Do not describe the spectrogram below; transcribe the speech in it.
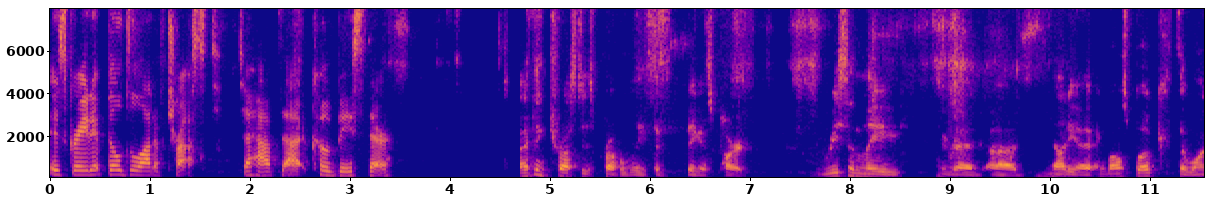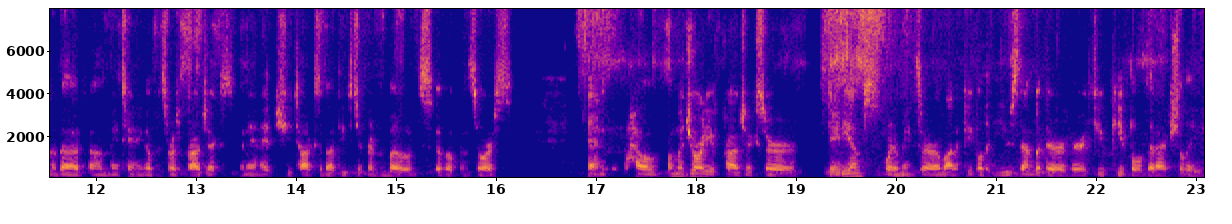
is Yeah. great. It builds a lot of trust to have that code base there. I think trust is probably the biggest part. Recently, we read uh, Nadia Eghbal's book, the one about um, maintaining Oban source projects. And in it, she talks about these different modes of open source and how a majority of projects are stadiums, where it means there are a lot of people that use them, but there are very few people that actually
